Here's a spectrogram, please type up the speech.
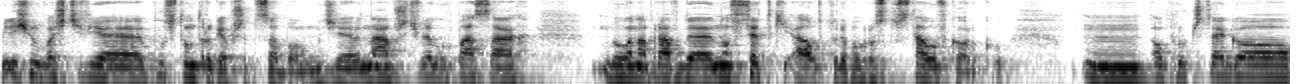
mieliśmy właściwie pustą drogę przed sobą, gdzie na przeciwległych pasach było naprawdę no, setki aut, które po prostu stały w korku. Um, oprócz tego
